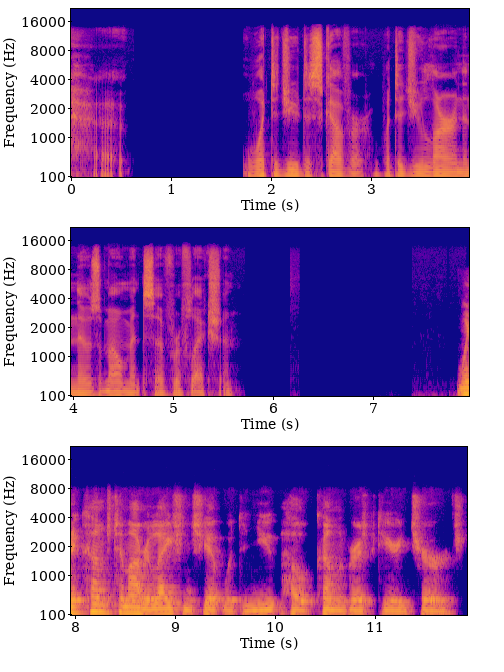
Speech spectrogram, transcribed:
Uh, what did you discover? What did you learn in those moments of reflection? When it comes to my relationship with the New Hope Cumberland Presbyterian Church,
